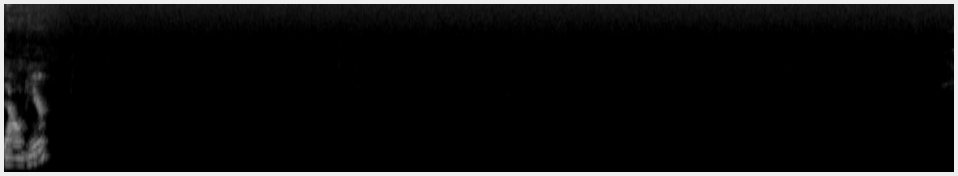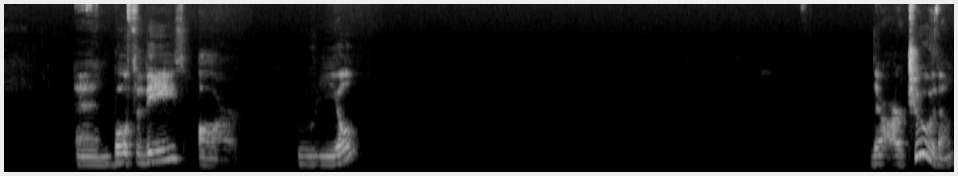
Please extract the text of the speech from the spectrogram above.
down here. And both of these are real There are two of them.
